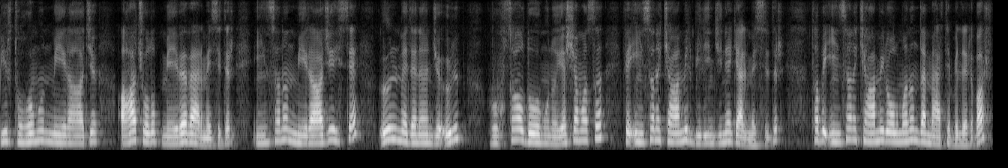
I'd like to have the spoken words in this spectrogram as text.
Bir tohumun miracı ağaç olup meyve vermesidir. İnsanın miracı ise ölmeden önce ölüp ruhsal doğumunu yaşaması ve insanı kamil bilincine gelmesidir. Tabi insanı kamil olmanın da mertebeleri var.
